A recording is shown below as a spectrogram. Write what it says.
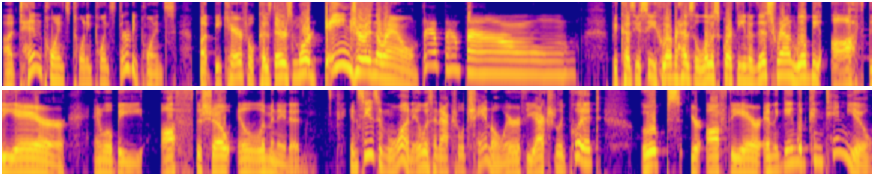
Uh, 10 points, 20 points, 30 points. But be careful, because there's more danger in the round. Bow, bow, bow. Because you see, whoever has the lowest score at the end of this round will be off the air and will be off the show, eliminated. In season one, it was an actual channel where if you actually put it, oops, you're off the air, and the game would continue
